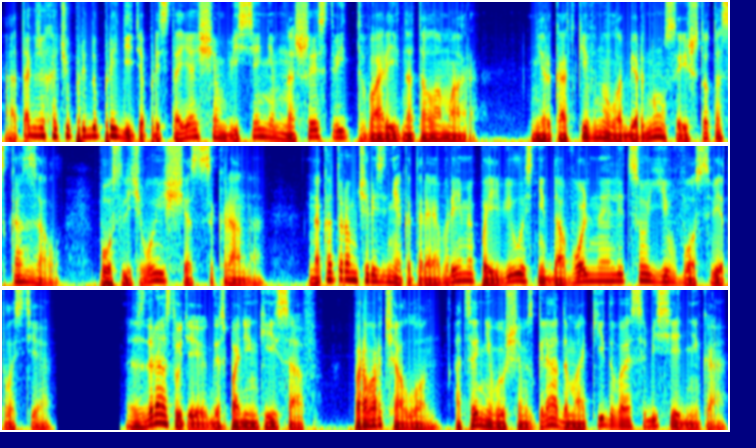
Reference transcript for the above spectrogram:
А также хочу предупредить о предстоящем весеннем нашествии тварей на Таламар. Неркат кивнул, обернулся и что-то сказал, после чего исчез с экрана, на котором через некоторое время появилось недовольное лицо его светлости. «Здравствуйте, господин Кейсав», – проворчал он, оценивающим взглядом окидывая собеседника,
